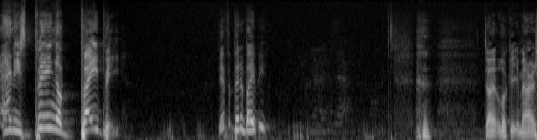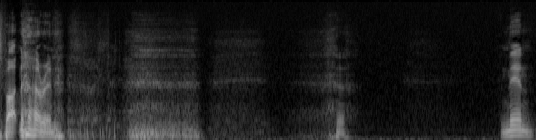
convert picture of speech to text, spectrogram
and he's being a baby. You ever been a baby? Don't look at your marriage partner and. and then,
